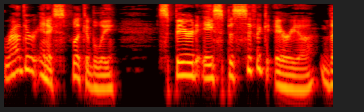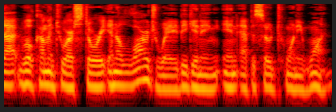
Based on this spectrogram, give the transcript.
rather inexplicably, spared a specific area that will come into our story in a large way beginning in episode 21.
